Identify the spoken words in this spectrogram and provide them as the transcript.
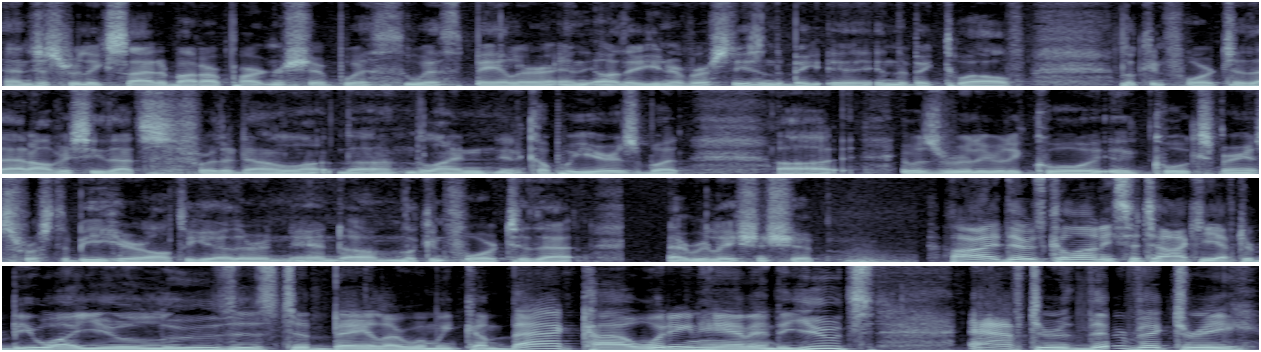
and just really excited about our partnership with, with Baylor and the other universities in the Big in the Big 12. Looking forward to that. Obviously, that's further down the, the line in a couple years, but uh, it was really really cool a cool experience for us to be here all together, and, and um, looking forward to that that relationship. All right, there's Kalani Sitake after BYU loses to Baylor. When we come back, Kyle Whittingham and the Utes after their victory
